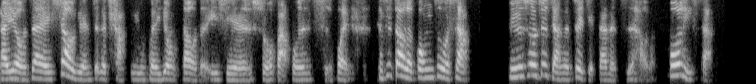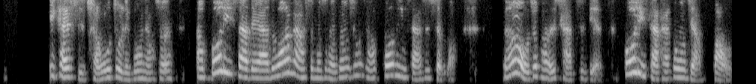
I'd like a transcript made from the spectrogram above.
还有在校园这个场域会用到的一些说法或者是词汇。可是到了工作上，比如说就讲个最简单的字好了，玻璃伞。一开始船务助理跟我讲说啊，玻璃伞的呀，多拿什么什么东西？我想玻璃伞是什么？然后我就跑去查字典。玻璃伞，他跟我讲保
